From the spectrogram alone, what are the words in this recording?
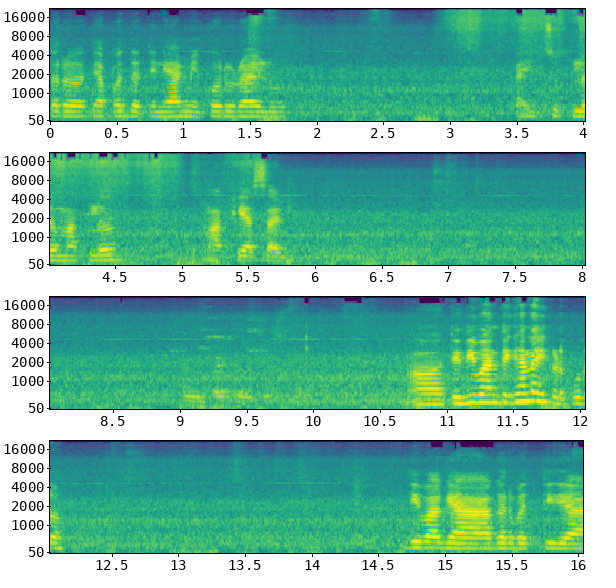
तर त्या पद्धतीने आम्ही करू राहिलो. काही चुकलं माकलं माफी असावी. ते दिवाण ते घ्या ना इकडं पुढं. दिवा घ्या अगरबत्ती घ्या.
